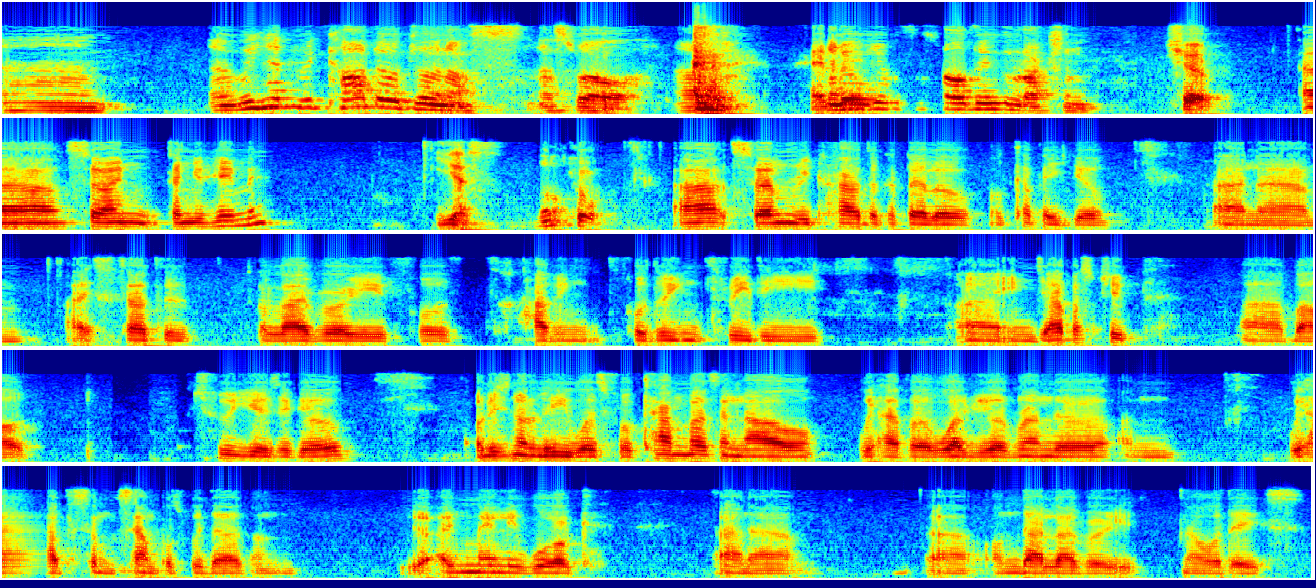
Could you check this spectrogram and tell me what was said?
Um, and we had Ricardo join us as well. Uh, Can you give us a short introduction? Sure. Uh, so I'm, can you hear me? Yes. No? Cool. Uh, so I'm Ricardo Cabello, or Cabello, and um, I started a library for having for doing 3D uh, in JavaScript uh, about two years ago. Originally it was for Canvas, and now we have a WebGL renderer, and we have some samples with that. And I mainly work and um, uh, on that library nowadays.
